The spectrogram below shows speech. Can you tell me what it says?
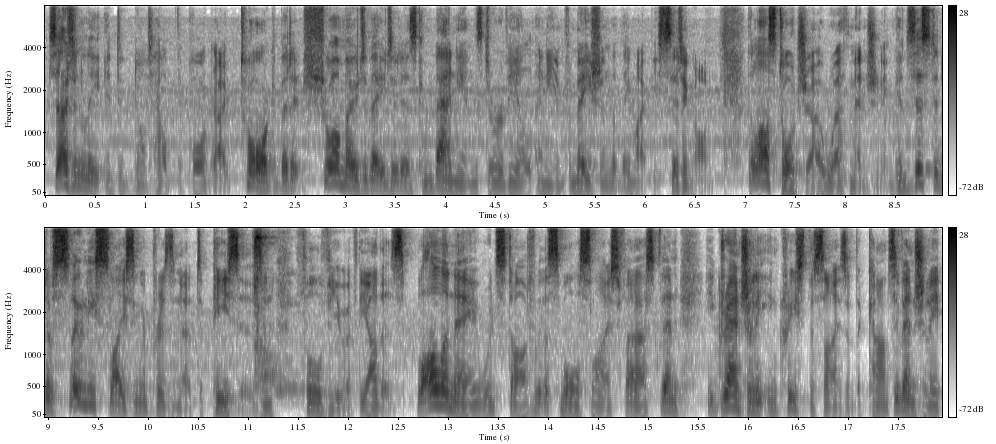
Certainly, it did not help the poor guy talk, but it sure motivated his companions to reveal any information that they might be sitting on. The last torture, worth mentioning, consisted of slowly slicing a prisoner to pieces in full view of the others. L'Olonnais would start with a small slice first, then he gradually increased the size of the cuts, eventually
